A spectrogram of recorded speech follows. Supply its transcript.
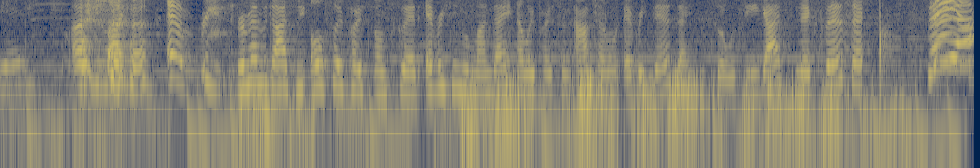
yeah. He likes everything. Remember guys, we also post on Squared every single Monday and we post on our channel every Thursday. So we'll see you guys next Thursday. See ya!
